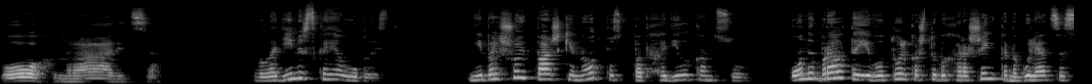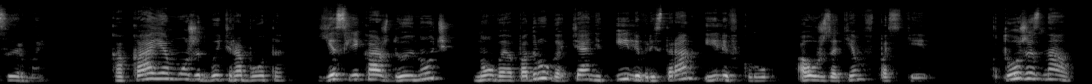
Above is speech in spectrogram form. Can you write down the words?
Ох, нравится. Владимирская область. Небольшой Пашкин отпуск подходил к концу. Он и брал-то его только, чтобы хорошенько нагуляться с Ирмой. Какая может быть работа, если каждую ночь новая подруга тянет или в ресторан, или в клуб, а уж затем в постель? Кто же знал,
